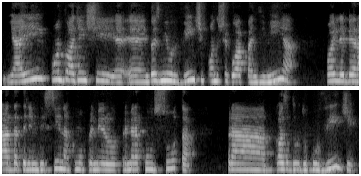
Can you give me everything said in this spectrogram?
E aí, quando a gente, é, é, em 2020, quando chegou a pandemia, foi liberada a telemedicina como primeiro, primeira consulta pra, por causa do, do Covid,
